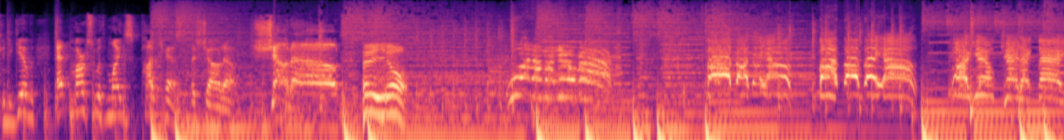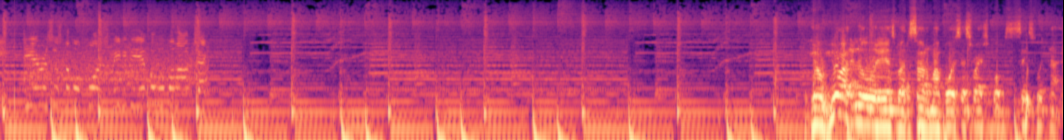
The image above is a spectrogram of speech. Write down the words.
Could you give at Marks with Mike's podcast a shout out? Shout out! Hey yo! What a maneuver! Mamma mia! Mamma mia! Are you kidding me? The irresistible force meeting the immovable object. Yo, you already know who it is by the sound of my voice. That's right, your boy, Mr. Six Foot Nine.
